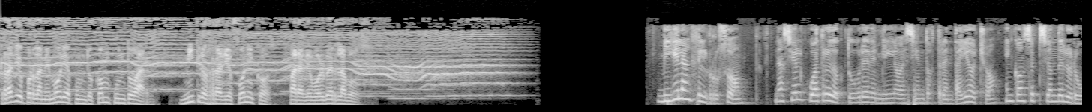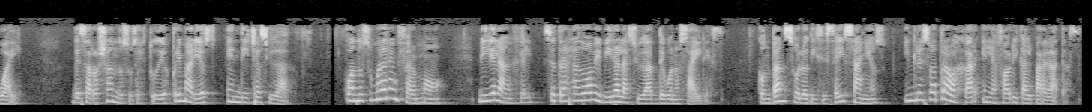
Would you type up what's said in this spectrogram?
radioporlamemoria.com.ar Micros radiofónicos para devolver la voz. Miguel Ángel Rousseau nació el 4 de octubre de 1938 en Concepción del Uruguay, desarrollando sus estudios primarios en dicha ciudad. Cuando su madre enfermó, Miguel Ángel se trasladó a vivir a la ciudad de Buenos Aires. Con tan solo 16 años, ingresó a trabajar en la fábrica Alpargatas.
